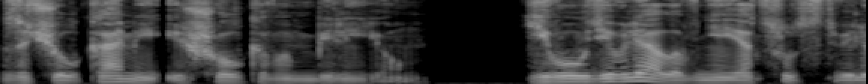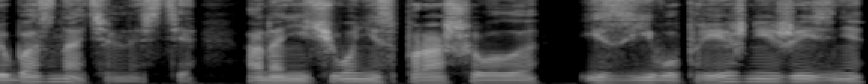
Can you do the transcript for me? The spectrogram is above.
за чулками и шелковым бельем. Его удивляло в ней отсутствие любознательности. Она ничего не спрашивала из его прежней жизни,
